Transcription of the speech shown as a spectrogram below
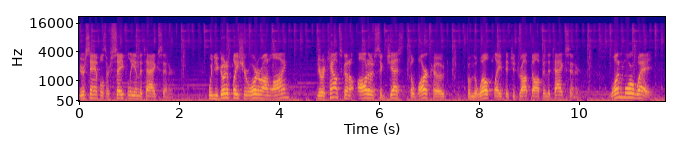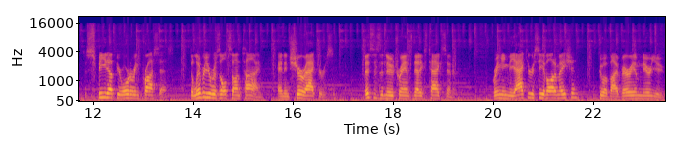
your samples are safely in the tag center. When you go to place your order online, your account's going to auto-suggest the barcode from the well plate that you dropped off in the tag center. One more way to speed up your ordering process, deliver your results on time, and ensure accuracy. This is the new Transnetyx Tag Center, bringing the accuracy of automation to a vivarium near you.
